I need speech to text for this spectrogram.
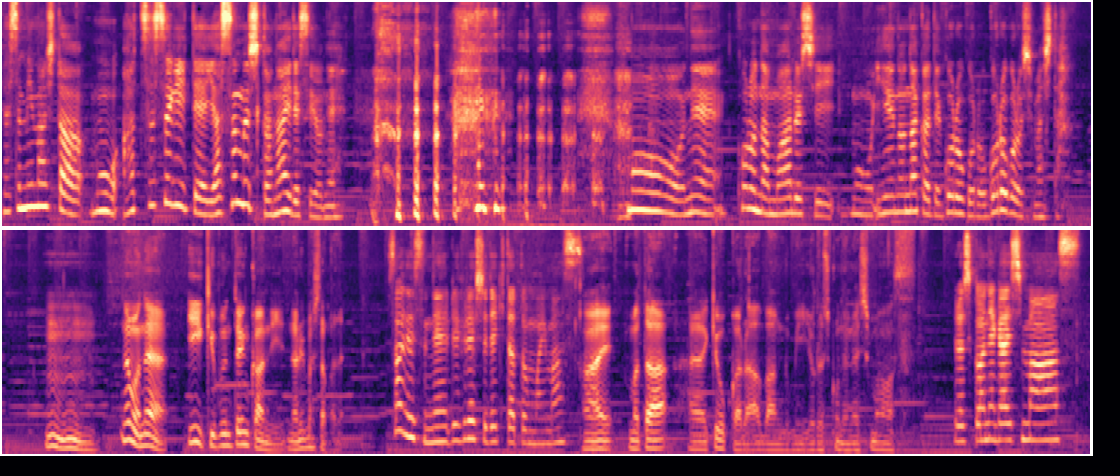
休みました。もう暑すぎて休むしかないですよね。もうねコロナもあるしもう家の中でゴロゴロゴロゴロしました。うんうん。でもねいい気分転換になりましたかね。そうですね。リフレッシュできたと思います。はい。また、えー、今日から番組よろしくお願いします。よろしくお願いします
